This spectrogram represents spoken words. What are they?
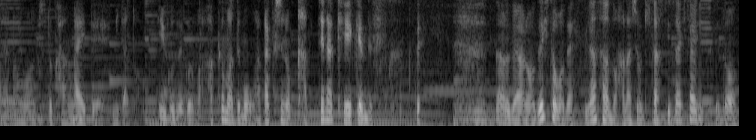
あのちょっと考えてみたということでこれもあくまでも私の勝手な経験です。なのであのぜひともね皆さんの話も聞かせていただきたいんですけど、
